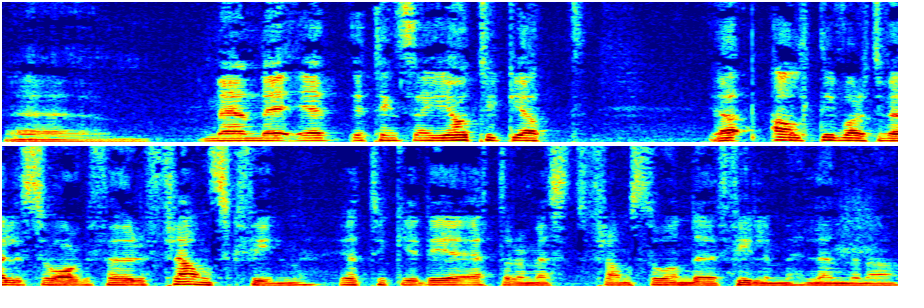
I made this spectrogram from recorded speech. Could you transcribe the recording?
Eh, men eh, jag, jag tänkte säga, jag tycker att jag har alltid varit väldigt svag för fransk film. Jag tycker det är ett av de mest framstående filmländerna.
